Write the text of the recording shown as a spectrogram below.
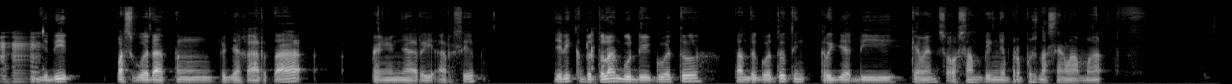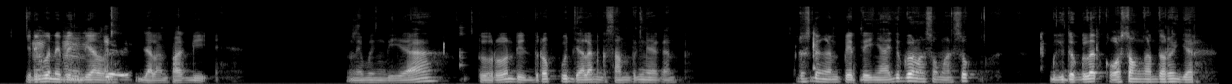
Mhm. Jadi pas gue datang ke Jakarta pengen nyari arsip. Jadi kebetulan bude gue tuh tante gue tuh ting- kerja di Kemensos sampingnya perpusnas yang lama. Jadi gue nebeng Hmm, dia lah jalan pagi. Nebeng dia, turun di drop gue jalan ke sampingnya kan. Terus dengan PD-nya aja gue langsung masuk. Begitu gue liat kosong kantornya jar.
